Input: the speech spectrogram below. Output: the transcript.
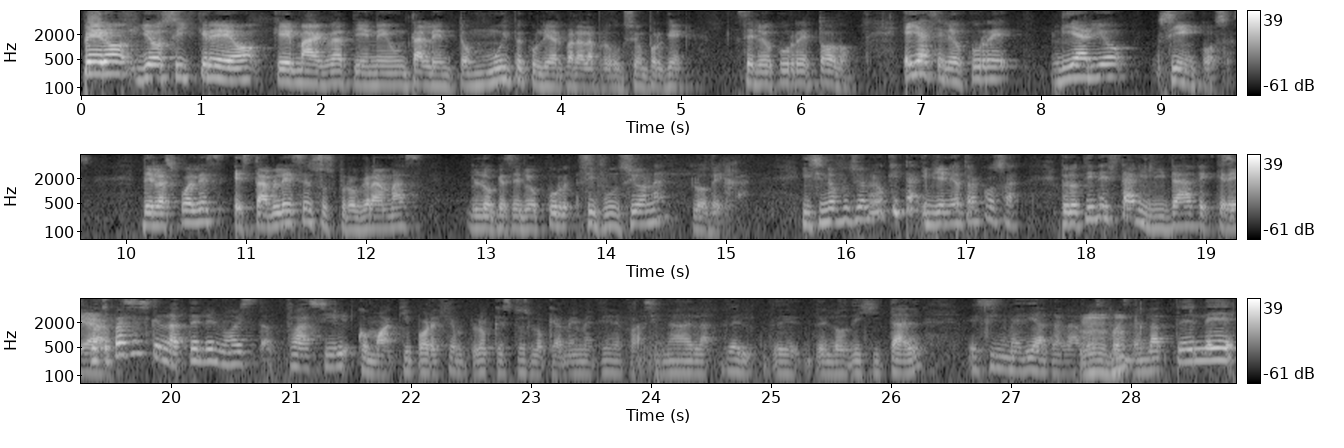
Pero yo sí creo que Magda tiene un talento muy peculiar para la producción porque se le ocurre todo. Ella se le ocurre diario 100 cosas, de las cuales establece en sus programas lo que se le ocurre. Si funciona, lo deja. Y si no funciona, lo quita y viene otra cosa. Pero tiene esta habilidad de Sí, crear. Lo que pasa es que en la tele no es tan fácil como aquí, por ejemplo, que esto es lo que a mí me tiene fascinada de, la- de- de- de lo digital, es inmediata la respuesta. En la tele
